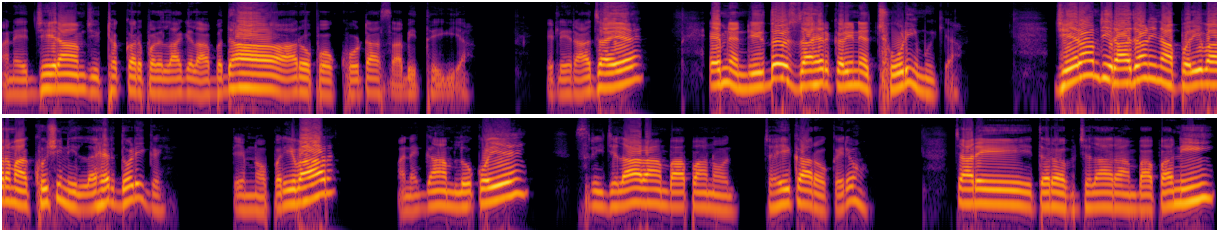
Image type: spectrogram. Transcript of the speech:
અને જયરામજી ઠક્કર પર લાગેલા બધા આરોપો ખોટા સાબિત થઈ ગયા. એટલે રાજાએ એમને નિર્દોષ જાહેર કરીને છોડી મૂક્યા. જેરામજી રાજાણીના પરિવારમાં ખુશીની લહેર દોડી ગઈ. તેમનો પરિવાર અને ગામ લોકોએ શ્રી જલારામ બાપાનો જયકારો કર્યો. ચારે તરફ જલારામ બાપાની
